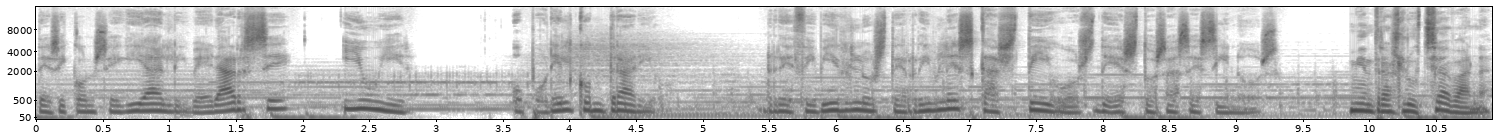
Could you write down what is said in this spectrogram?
de si conseguía liberarse y huir, o por el contrario, recibir los terribles castigos de estos asesinos. Mientras luchaban,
